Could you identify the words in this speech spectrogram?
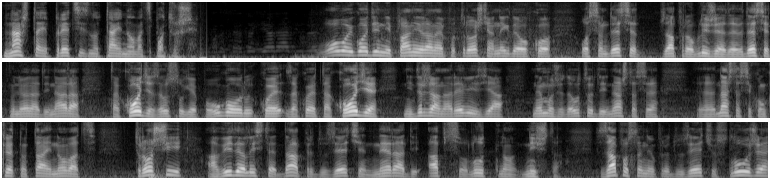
na šta je precizno taj novac potrošen. U ovoj godini planirana je potrošnja negde oko 80, zapravo bliže 90 miliona dinara, takođe za usluge po ugovoru, koje, za koje takođe ni državna revizija ne može da utvrdi na šta se, na šta se konkretno taj novac troši, a videli ste da preduzeće ne radi apsolutno ništa. Zaposleni u preduzeću služe,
